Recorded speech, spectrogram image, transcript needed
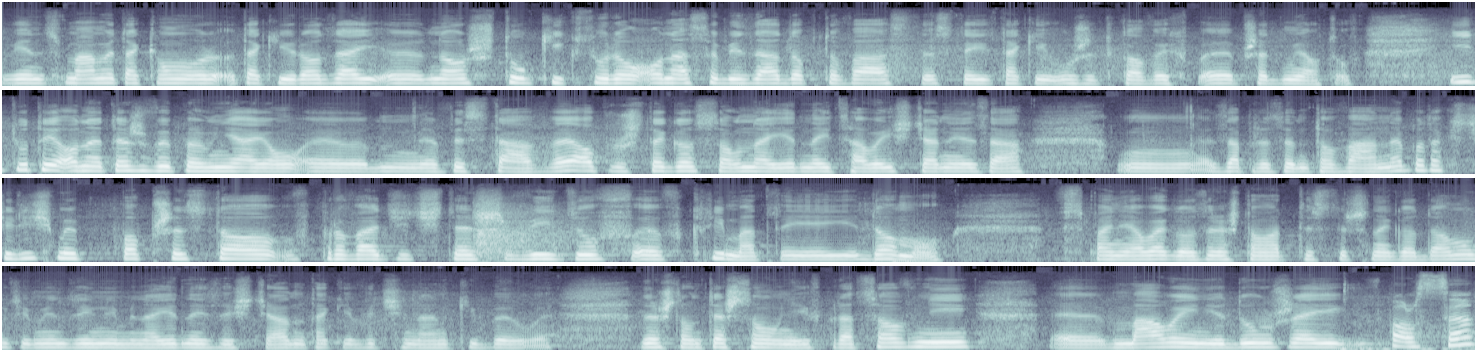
Więc mamy taką, taki rodzaj no, sztuki, którą ona sobie zaadoptowała z, z tej takiej użytkowych przedmiotów. I tutaj one też wypełniają mm, wystawę. Oprócz tego są na jednej całej ścianie za, mm, zaprezentowane, bo tak chcieliśmy poprzez to wprowadzić też widzów y, w klimat jej domu wspaniałego zresztą artystycznego domu, gdzie między innymi na jednej ze ścian takie wycinanki były. Zresztą też są u niej w pracowni, y, małej, niedużej, W Polsce?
